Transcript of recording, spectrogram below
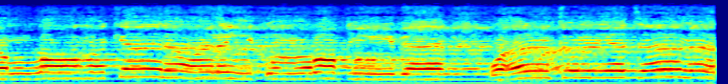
الله كان عليكم رقيبا وأنتم اليتامى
